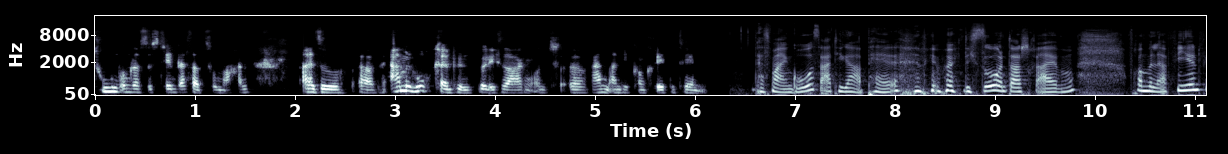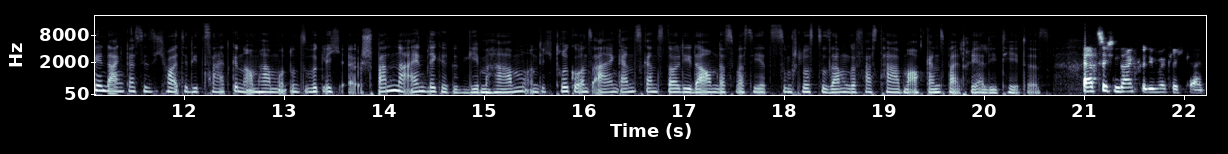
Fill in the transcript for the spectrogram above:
tun, um das System besser zu machen. Also äh, Ärmel hochkrempeln, würde ich sagen, und äh, ran an die konkreten Themen. Das war ein großartiger Appell, den möchte ich so unterschreiben. Frau Müller, vielen, vielen Dank, dass Sie sich heute die Zeit genommen haben und uns wirklich äh, spannende Einblicke gegeben haben. Und ich drücke uns allen ganz, ganz doll die Daumen, dass was Sie jetzt zum Schluss zusammengefasst haben, auch ganz bald Realität ist. Herzlichen Dank für die Möglichkeit.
